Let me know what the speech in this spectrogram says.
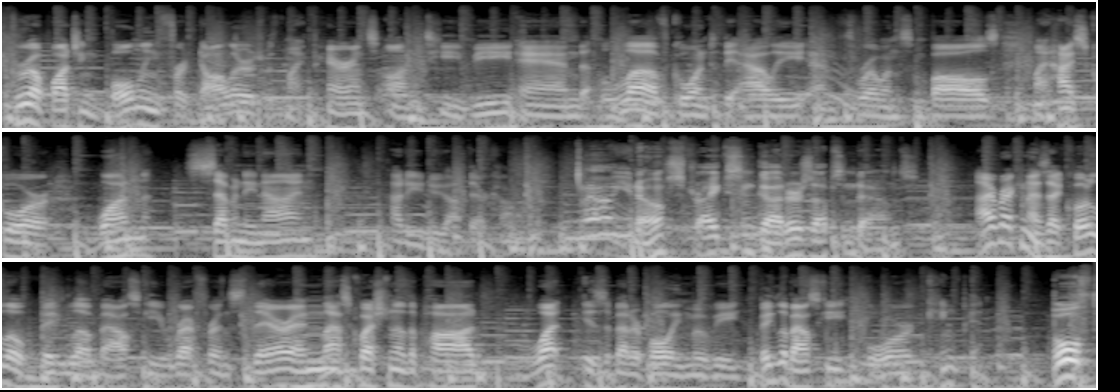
Grew up watching Bowling for Dollars with my parents on TV and love going to the alley and throwing some balls. My high score 179. How do you do out there, Conor? Well, you know, strikes and gutters, ups and downs. I recognize that quote, a little Big Lebowski reference there. And last question of the pod What is a better bowling movie, Big Lebowski or Kingpin? Both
